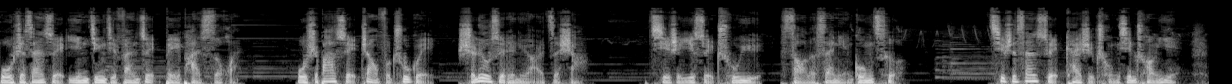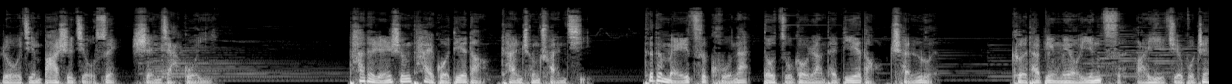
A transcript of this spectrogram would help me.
五十三岁因经济犯罪被判死缓。五十八岁，丈夫出轨，十六岁的女儿自杀，七十一岁出狱，扫了三年公厕，七十三岁开始重新创业，如今八十九岁，身价过亿。他的人生太过跌宕，堪称传奇。他的每一次苦难都足够让他跌倒沉沦，可他并没有因此而一蹶不振，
